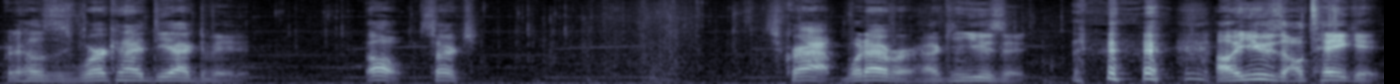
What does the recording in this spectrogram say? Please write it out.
Where the hell is this? Where can I deactivate it? Oh, search. Scrap, whatever. I can use it. I'll use it. I'll take it.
